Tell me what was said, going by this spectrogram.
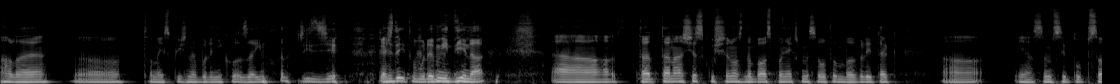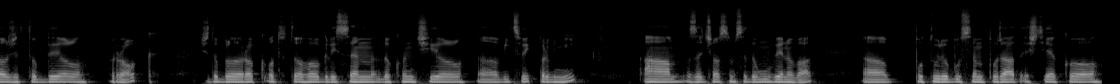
ale uh, to nejspíš nebude nikoho zajímat říct, že každý to bude mít jinak. A ta, ta naše zkušenost, nebo aspoň jak jsme se o tom bavili, tak uh, já jsem si popsal, že to byl rok, že to byl rok od toho, kdy jsem dokončil uh, výcvik první a začal jsem se tomu věnovat. Uh, po tu dobu jsem pořád ještě jako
